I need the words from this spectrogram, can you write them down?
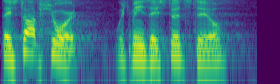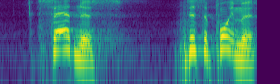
They stopped short, which means they stood still. Sadness, disappointment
